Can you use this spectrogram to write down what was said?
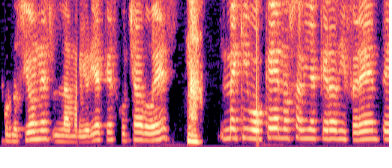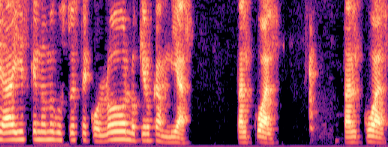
devoluciones, la mayoría que he escuchado es, me equivoqué, no sabía que era diferente, ay, es que no me gustó este color, lo quiero cambiar. Tal cual, tal cual.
